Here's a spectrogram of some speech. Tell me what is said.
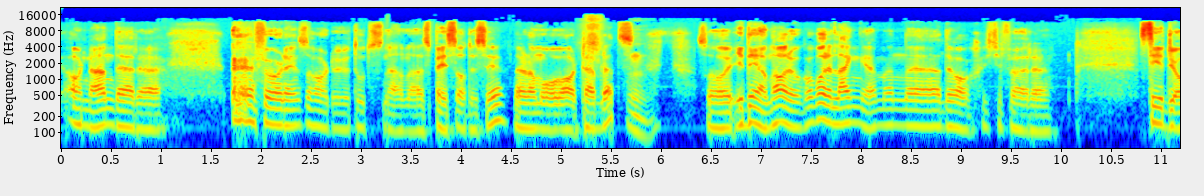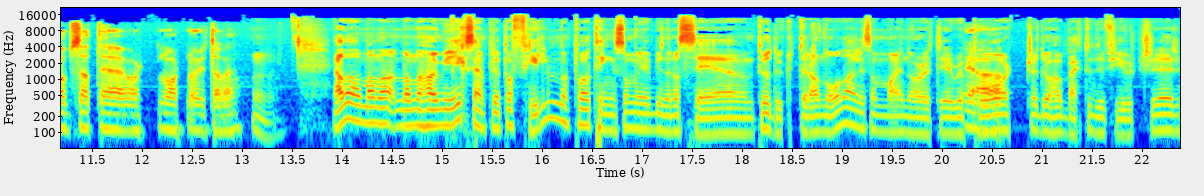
annen der uh, før den så har du 2001 Space Odyssey, der de òg har tablets. Mm. Så ideen har jo vært lenge, men det var ikke før Steve Jobs at det ble noe ut av det. Mm. Ja da, man, man, har jo mye eksempler på film på ting som vi begynner å se produkter av nå. da, liksom Minority Report, ja. du har Back to the Future,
